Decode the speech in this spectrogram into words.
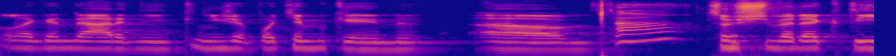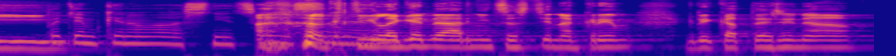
legendární kníže Potěmkin, A což vede k té Potěmkinova vesnice. k té legendární cestě na Krym, kdy Kateřina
